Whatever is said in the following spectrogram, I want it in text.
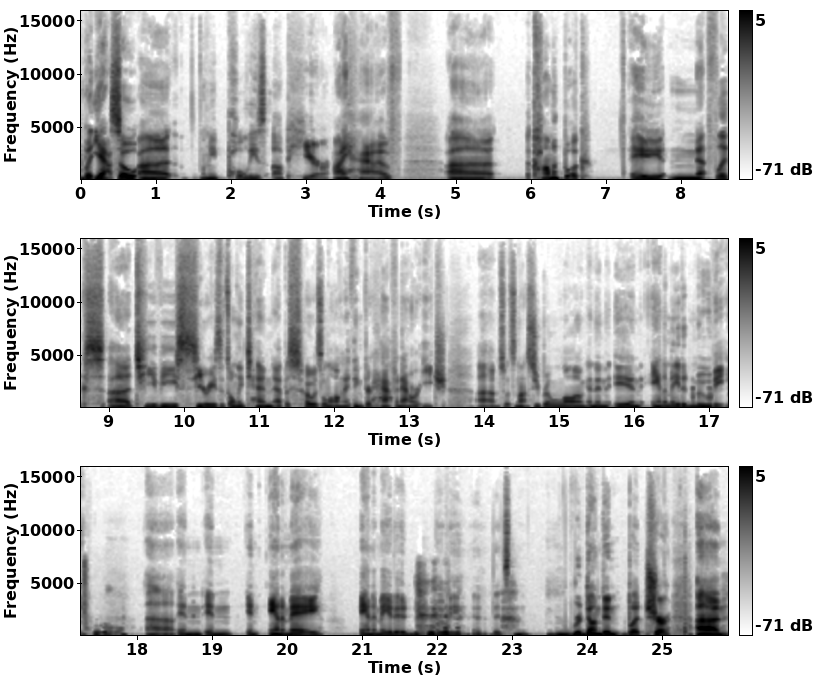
but yeah, so uh, let me pull these up here. I have uh, comic book a Netflix uh, TV series. It's only 10 episodes long, and I think they're half an hour each. Um, so it's not super long. And then an animated movie. Uh, in in in anime, animated movie. it's redundant, but sure. Um,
